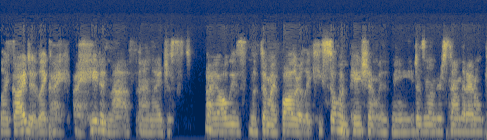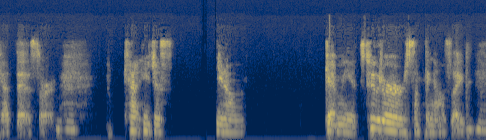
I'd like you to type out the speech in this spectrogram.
like I did. Like, I, I hated math and I just, I mm-hmm. always looked at my father like he's so impatient with me. He doesn't understand that I don't get this, or mm-hmm. can't he just, you know, get me a tutor or something else like mm-hmm.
